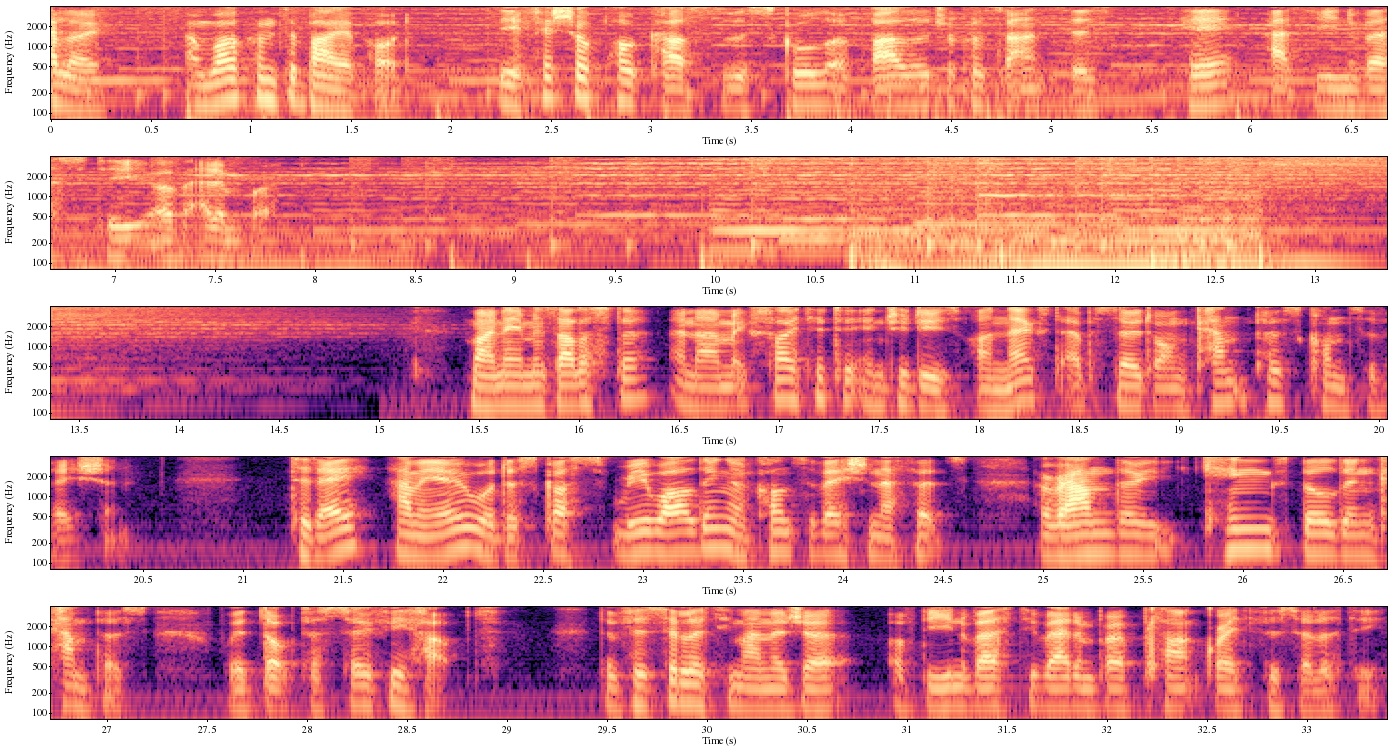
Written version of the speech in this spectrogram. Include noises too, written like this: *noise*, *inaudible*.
Hello, and welcome to Biopod, the official podcast for the School of Biological Sciences here at the University of Edinburgh. My name is Alistair, and I'm excited to introduce our next episode on campus conservation. Today, Haomiao will discuss rewilding and conservation efforts around the King's Building campus with Dr. Sophie Haupt, the facility manager of the University of Edinburgh Plant Growth Facility.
